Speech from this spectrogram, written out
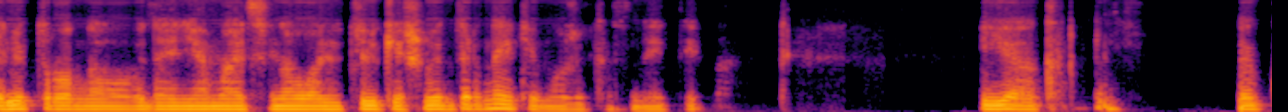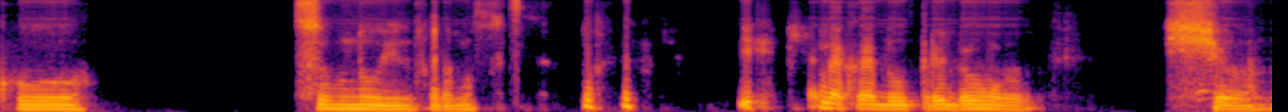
електронного видання мається на увазі, тільки ж в інтернеті можете знайти. Як таку сумну інформацію. На ходу придумав, що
